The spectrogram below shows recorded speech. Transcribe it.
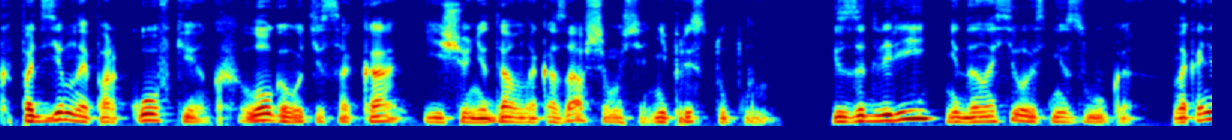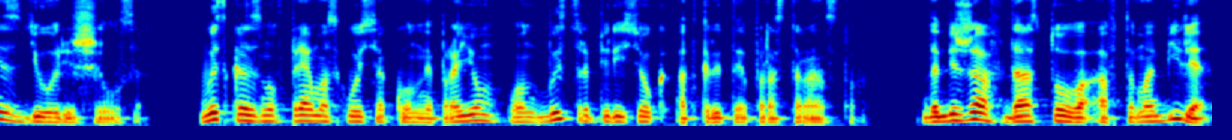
к подземной парковке, к логову тесака, еще недавно оказавшемуся неприступным. Из-за дверей не доносилось ни звука. Наконец Дио решился. Выскользнув прямо сквозь оконный проем, он быстро пересек открытое пространство. Добежав до остова автомобиля,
